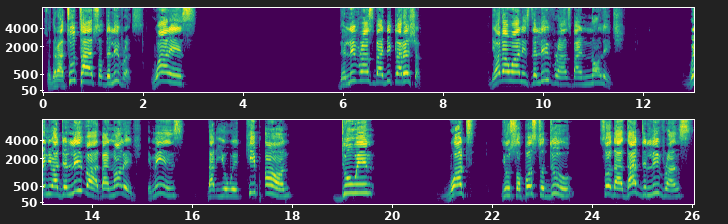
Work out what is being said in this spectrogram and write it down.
So there are two types of deliverance. One is deliverance by declaration. The other one is deliverance by knowledge. When you are delivered by knowledge, it means that you will keep on doing what you're supposed to do so that that deliverance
